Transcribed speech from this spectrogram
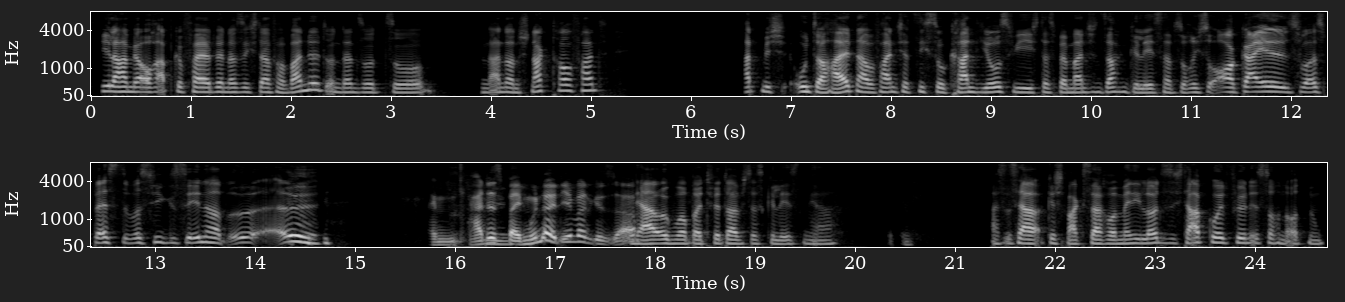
viele haben ja auch abgefeiert, wenn er sich dann verwandelt und dann so, so einen anderen Schnack drauf hat hat mich unterhalten, aber fand ich jetzt nicht so grandios, wie ich das bei manchen Sachen gelesen habe. So richtig so, oh geil, das war das Beste, was ich je gesehen habe. Äh, äh. Hat es bei Moonlight jemand gesagt? Ja, irgendwo bei Twitter habe ich das gelesen, ja. Das ist ja Geschmackssache und wenn die Leute sich da abgeholt fühlen, ist doch in Ordnung.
